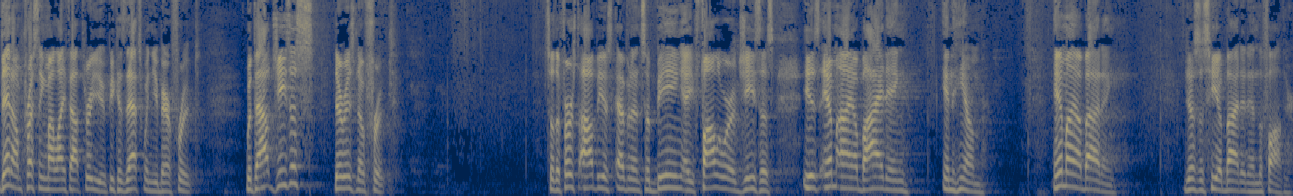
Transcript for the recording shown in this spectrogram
Then I'm pressing my life out through you because that's when you bear fruit. Without Jesus, there is no fruit. So, the first obvious evidence of being a follower of Jesus is Am I abiding in Him? Am I abiding just as He abided in the Father?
